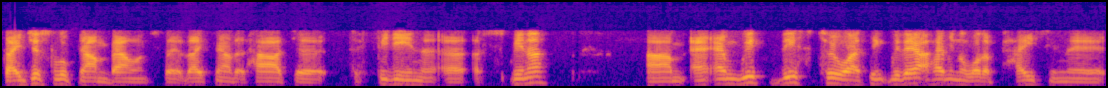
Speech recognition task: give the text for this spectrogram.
They just looked unbalanced. They, they found it hard to, to fit in a, a spinner um, and, and, with this too, I think without having a lot of pace in their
